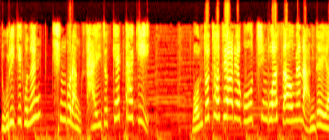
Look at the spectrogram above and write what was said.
놀이기구는 친구랑 사이좋게 타기. 먼저 차지하려고 친구와 싸우면 안 돼요.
